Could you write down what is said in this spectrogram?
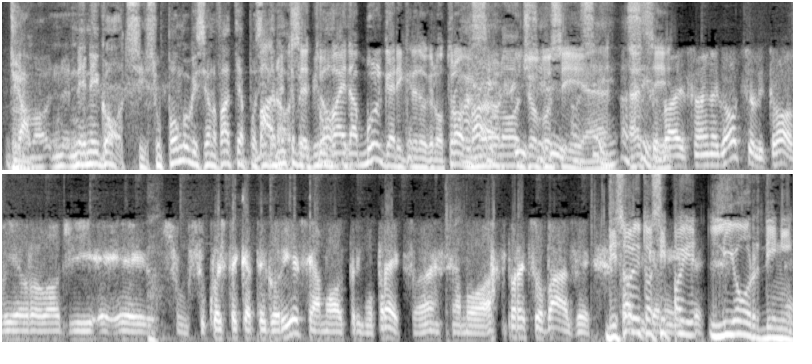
diciamo, n- nei negozi. Suppongo che siano fatti no, appositamente se per i tu piloti. vai da Bulgari credo che lo trovi Ah, un sì, orologio sì, così, sì, eh. sì, ah, Eh, sì. Se vai, se in negozio li trovi orologi e, e su, su queste categorie siamo al primo prezzo, eh? siamo al prezzo base. Di solito sì, poi li ordini,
